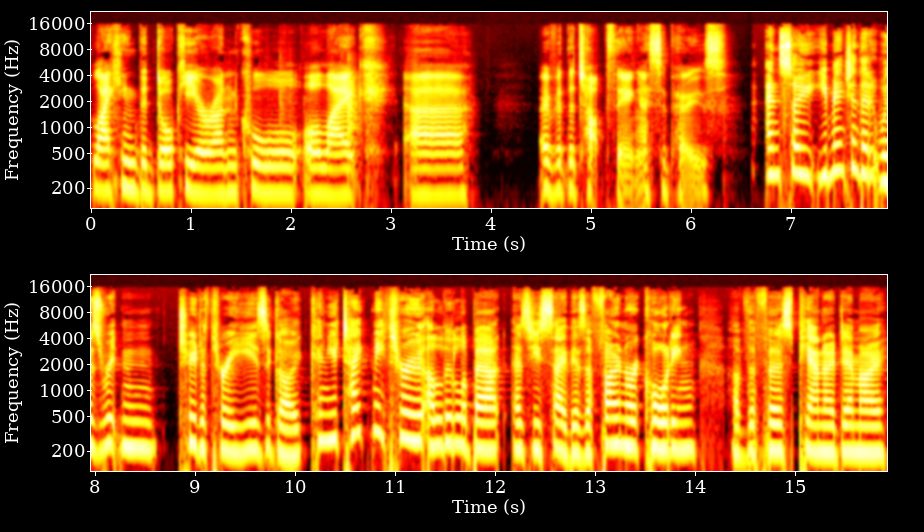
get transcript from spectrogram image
liking the dorky or uncool or like uh, over the top thing, I suppose. And so you mentioned that it was written two to three years ago. Can you take me through a little about, as you say, there's a phone recording of the first piano demo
